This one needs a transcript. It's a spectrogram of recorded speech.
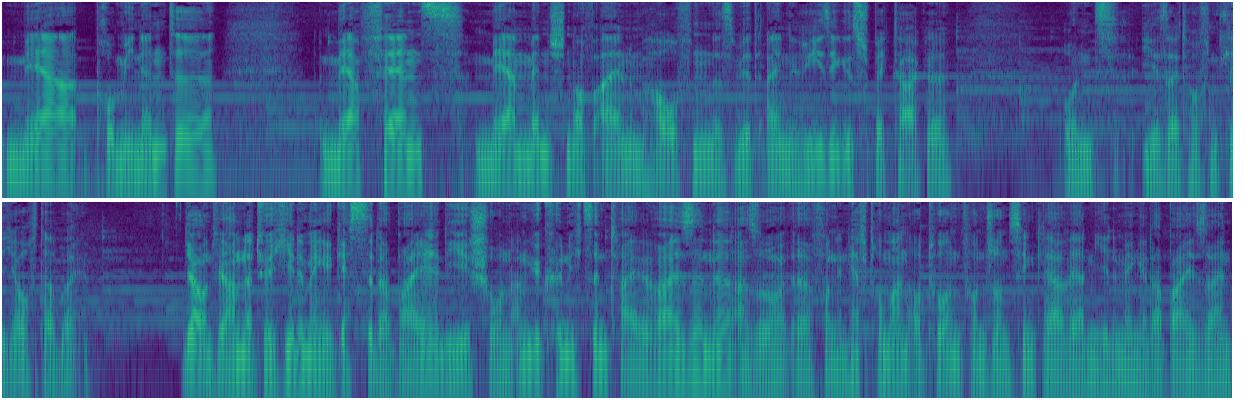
mehr Prominente, mehr Fans, mehr Menschen auf einem Haufen. Das wird ein riesiges Spektakel und ihr seid hoffentlich auch dabei. Ja, und wir haben natürlich jede Menge Gäste dabei, die schon angekündigt sind teilweise. Ne? Also äh, von den Heftromanautoren von John Sinclair werden jede Menge dabei sein.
